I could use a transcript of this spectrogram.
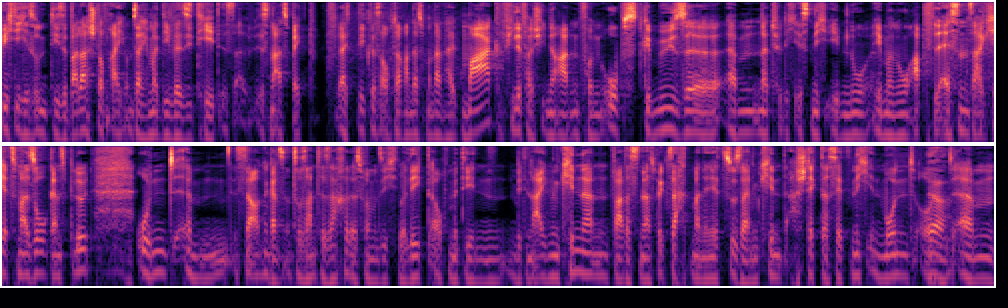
wichtig ist und diese ballaststoffreich und sage ich mal Diversität ist, ist ein Aspekt. Vielleicht liegt das auch daran, dass man dann halt mag, viele verschiedene Arten von Obst, Gemüse, ähm, natürlich ist nicht eben nur immer nur Apfel essen, sage ich jetzt mal so, ganz blöd. Und ähm, ist auch eine ganz interessante Sache, dass wenn man sich überlegt, auch mit den mit den eigenen Kindern war das ein Aspekt, sagt man denn jetzt zu seinem Kind, ach, steckt das jetzt nicht in den Mund und ja. ähm,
